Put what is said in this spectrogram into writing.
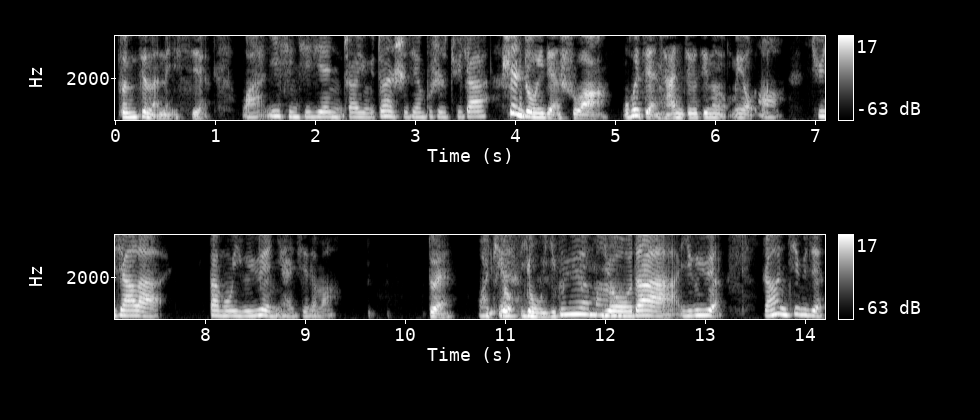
增进了哪些？哇，疫情期间你知道有一段时间不是居家慎重一点说啊，我会检查你这个技能有没有的。啊居家了办公一个月，你还记得吗？对，哇天有，有一个月吗？有的一个月。然后你记不记得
